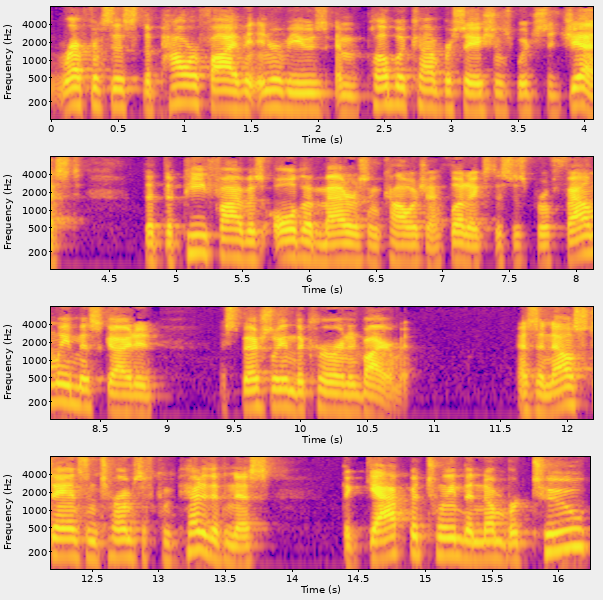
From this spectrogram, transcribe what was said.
references to the Power Five in interviews and public conversations which suggest that the P5 is all that matters in college athletics. This is profoundly misguided, especially in the current environment. As it now stands in terms of competitiveness, the gap between the number two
